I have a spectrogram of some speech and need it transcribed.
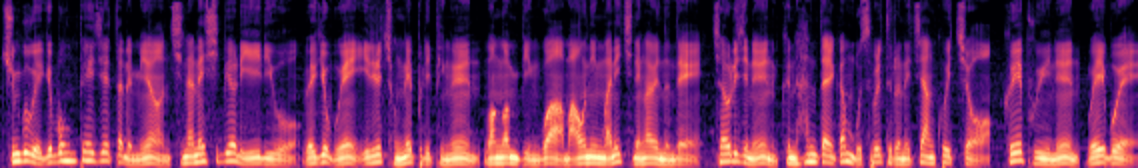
중국 외교부 홈페이지에 따르면 지난해 12월 2일 이후 외교부의 일일 정례 브리핑은 왕원빈과 마오닝만이 진행하였는데 자오리진은 근 한 달간 모습을 드러내지 않고 있죠. 그의 부인은 웨이보에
